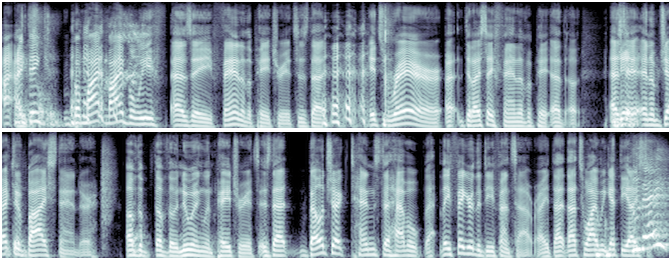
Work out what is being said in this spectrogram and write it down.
I, I I hate this whole think, but my my belief as a fan of the Patriots is that it's rare. Uh, did I say fan of a pa- uh, uh, as a, an objective bystander of the of the New England Patriots is that Belichick tends to have a they figure the defense out right. That that's why we get the Do they?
